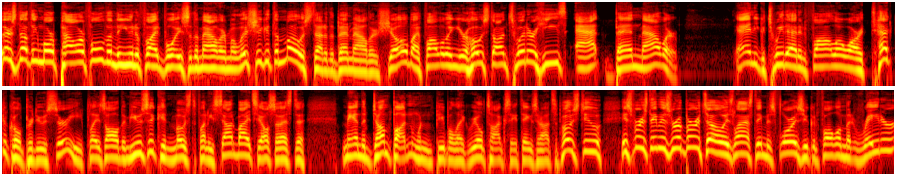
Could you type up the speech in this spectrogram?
There's nothing more powerful than the unified voice of the Maller Militia. Get the most out of the Ben Maller Show by following your host on Twitter. He's at Ben Maller. And you can tweet at and follow our technical producer. He plays all the music and most funny sound bites. He also has to man the dump button when people like Real Talk say things they're not supposed to. His first name is Roberto. His last name is Flores. You can follow him at Raider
